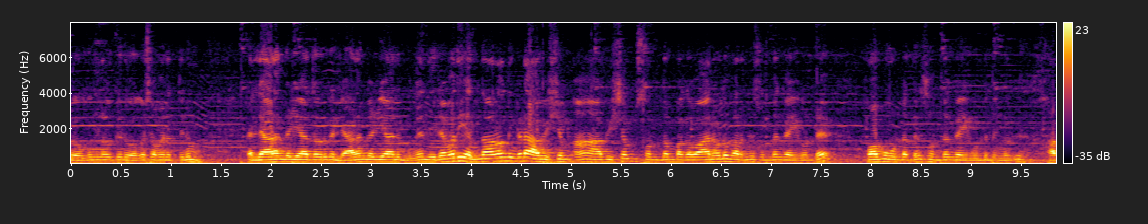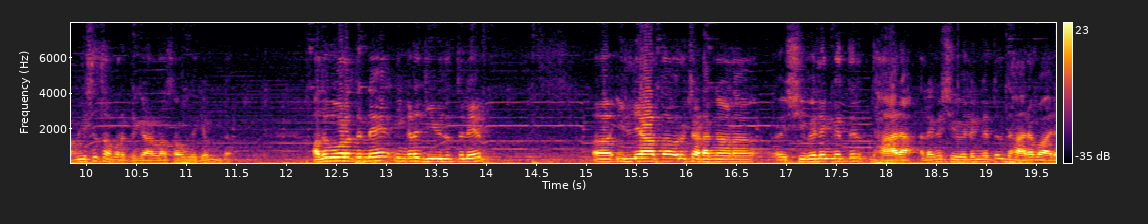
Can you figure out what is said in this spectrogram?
രോഗങ്ങൾക്ക് രോഗശമനത്തിനും കല്യാണം കഴിയാത്തവർക്ക് കല്യാണം കഴിയാനും അങ്ങനെ നിരവധി എന്താണോ നിങ്ങളുടെ ആവശ്യം ആ ആവശ്യം സ്വന്തം ഭഗവാനോട് പറഞ്ഞ് സ്വന്തം കൈകൊണ്ട് ഹോമകുണ്ടത്തിൽ സ്വന്തം കൈകൊണ്ട് നിങ്ങൾക്ക് ഹബീസ് സമർപ്പിക്കാനുള്ള സൗകര്യമുണ്ട് അതുപോലെ തന്നെ നിങ്ങളുടെ ജീവിതത്തിൽ ഇല്ലാത്ത ഒരു ചടങ്ങാണ് ശിവലിംഗത്തിൽ ധാര അല്ലെങ്കിൽ ശിവലിംഗത്തിൽ ധാര വാര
